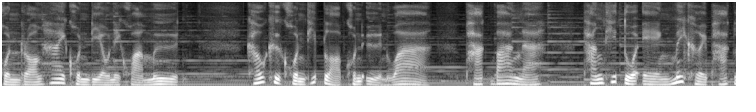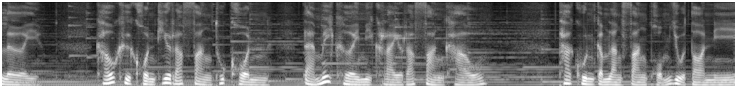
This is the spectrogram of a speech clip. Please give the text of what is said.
คนร้องไห้คนเดียวในความมืด เขาคือคนที่ปลอบคนอื่นว่า พักบ้างนะททั้งที่ตัวเองไม่เคยพักเลย เขาคือคนที่รับฟังทุกคน แต่ไม่เคยมีใครรับฟังเขา ถ้าคุณกำลังฟังผมอยู่ตอนนี้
